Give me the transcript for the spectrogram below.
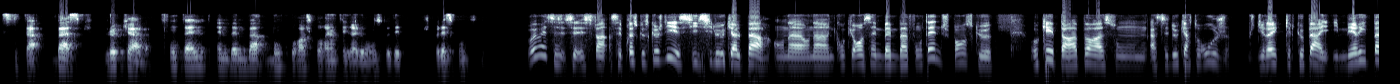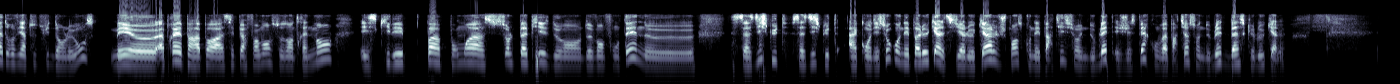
Basque, Lecal, Fontaine, Mbemba, bon courage pour réintégrer le 11 de. Je te laisse continuer. Oui, c'est presque ce que je dis. Et si, si le cal part, on a, on a une concurrence Mbemba Fontaine. Je pense que, ok, par rapport à son, ses deux cartes rouges, je dirais quelque part, il, il mérite pas de revenir tout de suite dans le 11. Mais euh, après, par rapport à ses performances aux entraînements, est-ce qu'il est pour moi sur le papier devant, devant Fontaine, euh, ça se discute, ça se discute, à condition qu'on n'ait pas le cal. S'il y a le cal, je pense qu'on est parti sur une doublette et j'espère qu'on va partir sur une doublette basque local.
